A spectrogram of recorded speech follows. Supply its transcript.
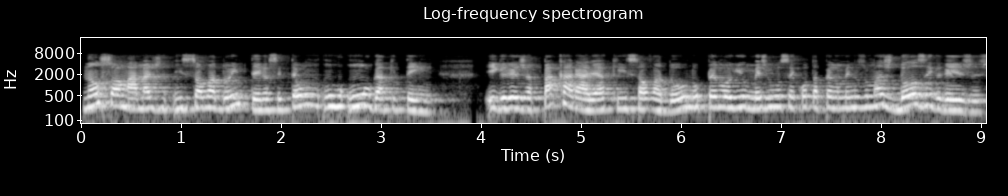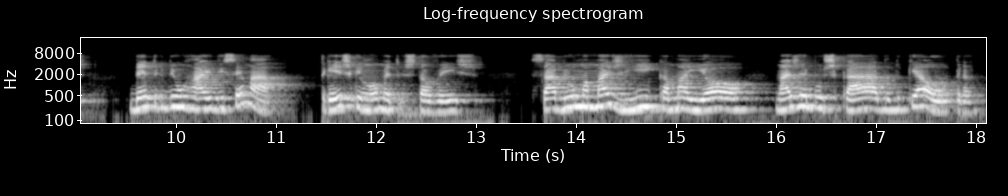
não só lá, mas em Salvador inteira. Se tem um, um, um, lugar que tem igreja pra caralho aqui em Salvador, no Pelourinho mesmo você conta pelo menos umas 12 igrejas dentro de um raio de, sei lá, 3 quilômetros talvez. Sabe? Uma mais rica, maior, mais rebuscada do que a outra.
